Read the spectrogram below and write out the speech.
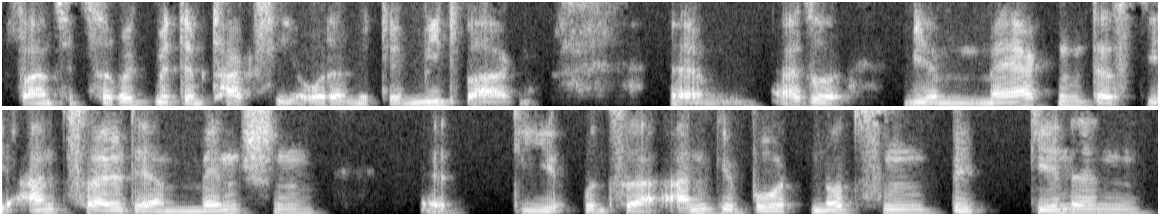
fahren sie zurück mit dem Taxi oder mit dem Mietwagen. Ähm, also wir merken, dass die Anzahl der Menschen, die unser Angebot nutzen, beginnen,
